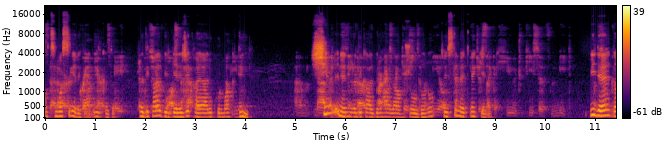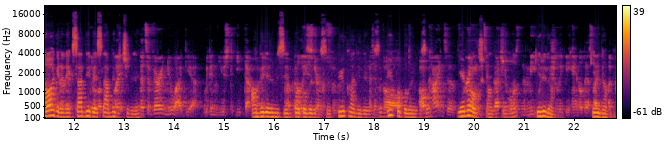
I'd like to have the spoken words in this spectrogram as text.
atılması gereken ilk adım, radikal bir gelecek hayali kurmak değil, şimdinin radikal bir hal almış olduğunu teslim etmek gerek. Bir de daha geleneksel bir beslenme biçimine, annelerimizin, babalarımızın, büyük annelerimizin, büyük babalarımızın yeme alışkanlıklarına geri dönmek, geri dönmek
